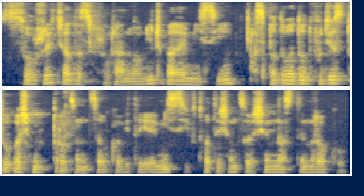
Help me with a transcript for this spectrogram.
zużycia desfluranu liczba emisji spadła do 28% całkowitej emisji w 2018 roku,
